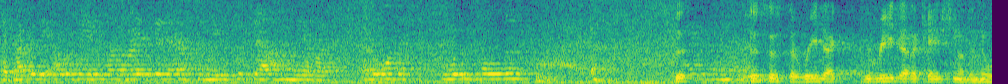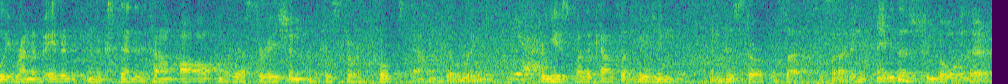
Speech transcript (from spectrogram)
like right where the elevator was right there, so maybe put that one there, but I don't want the, what he's holding, This, this is the redec- rededication of the newly renovated and extended town hall and the restoration of the historic Pope's Tavern building for yeah. use by the Council on Aging and Historical Soci- Society. Maybe that should go over there.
